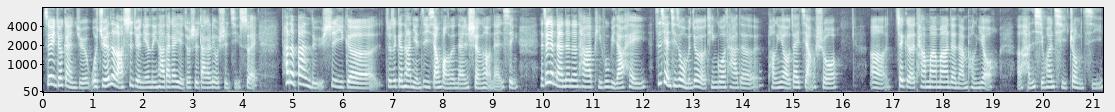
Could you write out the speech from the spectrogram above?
所以你就感觉，我觉得啦，视觉年龄她大概也就是大概六十几岁。她的伴侣是一个就是跟她年纪相仿的男生哈，男性。那这个男的呢，他皮肤比较黑。之前其实我们就有听过他的朋友在讲说，呃，这个他妈妈的男朋友呃很喜欢骑重机，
